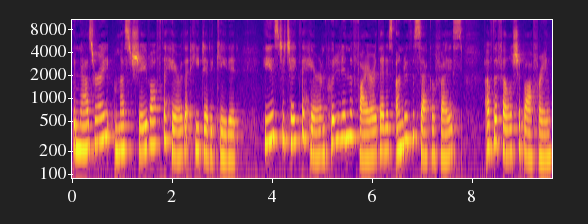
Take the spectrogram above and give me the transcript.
the Nazirite must shave off the hair that he dedicated. He is to take the hair and put it in the fire that is under the sacrifice of the fellowship offering.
